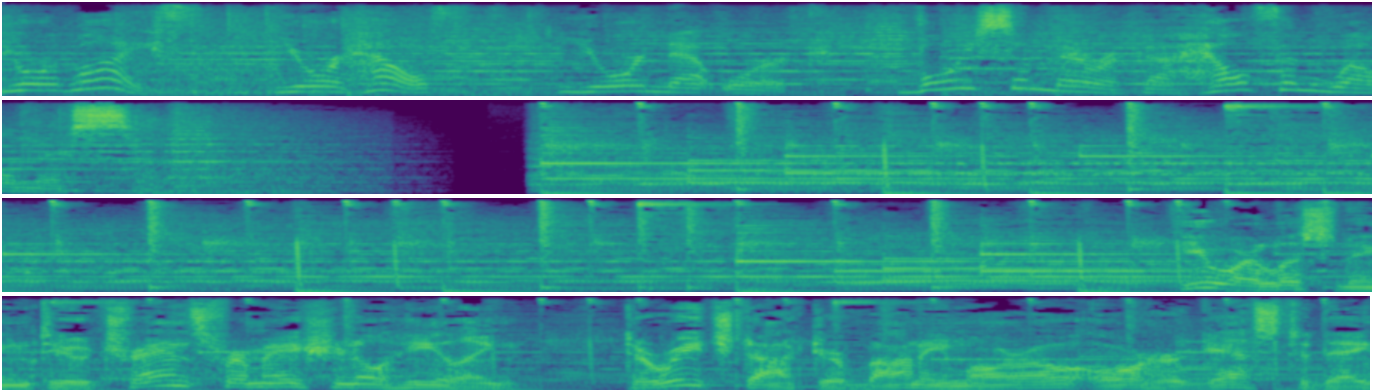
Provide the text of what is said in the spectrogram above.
Your life, your health, your network. Voice America Health and Wellness. You are listening to Transformational Healing. To reach Dr. Bonnie Morrow or her guest today,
